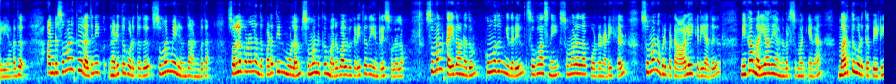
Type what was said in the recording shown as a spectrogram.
வெளியானது. அன்று சுமனுக்கு ரஜினி நடித்து கொடுத்தது சுமன் மேல் இருந்த அன்புதான். சொல்லப்போனால் அந்த படத்தின் மூலம் சுமனுக்கு மறுவாழ்வு கிடைத்தது என்றே சொல்லலாம். சுமன் கைதானதும் குமுதம் இதழில் சுஹாஸ்னி சுமலதா போன்ற நடிகைகள் சுமன் அப்படிப்பட்ட ஆளே கிடையாது. மிக மரியாதையானவர் சுமன் என மறுத்து கொடுத்த பேட்டி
